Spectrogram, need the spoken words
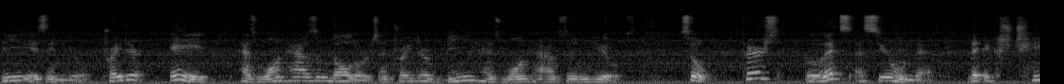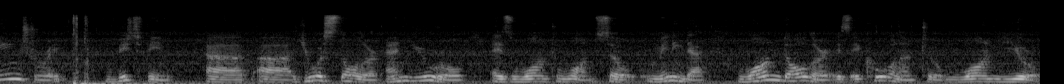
B is in Europe. Trader A has $1,000 and trader B has 1,000 euros. So first, let's assume that the exchange rate between uh, uh, US dollar and euro is one to one. So meaning that one dollar is equivalent to one euro.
